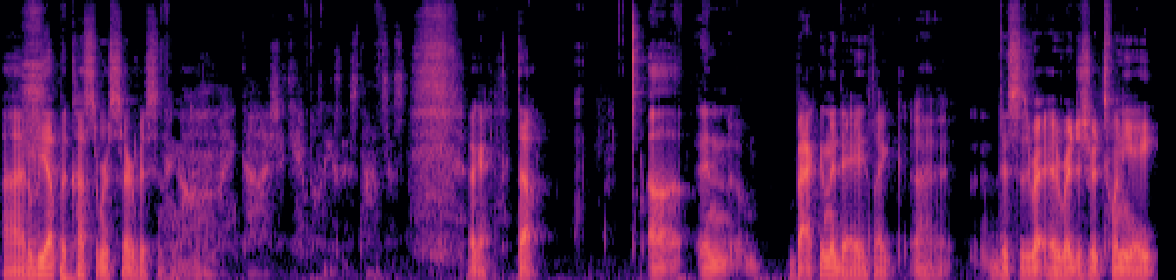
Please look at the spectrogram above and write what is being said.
Uh, it'll be up at customer service. And I go, oh my gosh, I can't believe this nonsense. Okay, so, uh, and back in the day, like uh, this is re- register twenty eight.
